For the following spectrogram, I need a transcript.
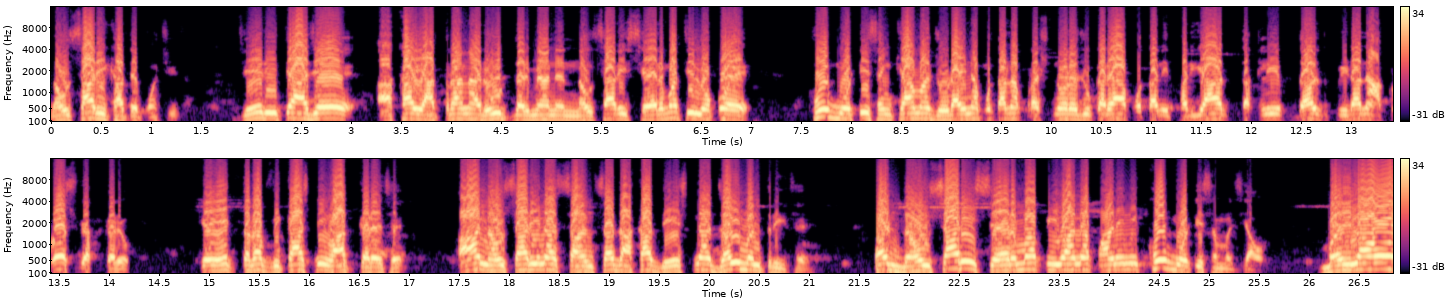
નવસારી ખાતે પહોંચી જે રીતે આજે આખા યાત્રાના રૂટ દરમિયાન નવસારી શહેરમાંથી લોકોએ ખૂબ મોટી સંખ્યામાં જોડાઈને પોતાના પ્રશ્નો રજૂ કર્યા, પોતાની ફરિયાદ, તકલીફ, દર્દ, પીડાને આક્રોશ વ્યક્ત કર્યો. કે એક તરફ વિકાસની વાત કરે છે. આ નવસારીના સાંસદ આખા દેશના જલ મંત્રી છે. પણ નવસારી શહેરમાં પીવાના પાણીની ખૂબ મોટી સમસ્યાઓ. મહિલાઓ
